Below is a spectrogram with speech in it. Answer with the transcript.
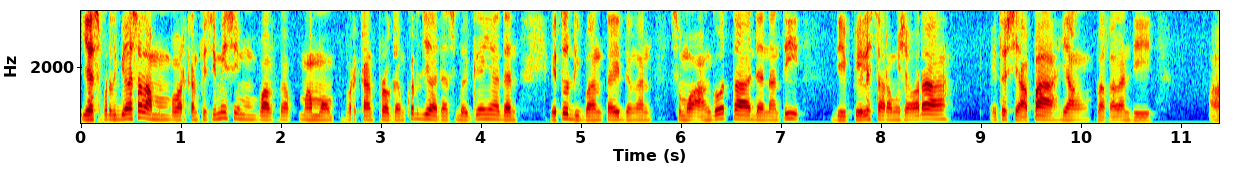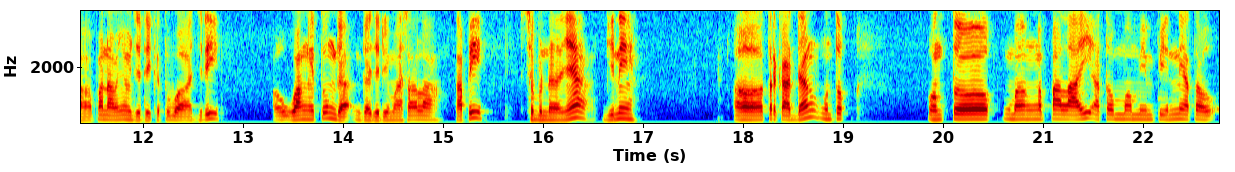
ya seperti biasa lah memaparkan visi misi memaparkan, program kerja dan sebagainya. Dan itu dibantai dengan semua anggota dan nanti dipilih secara musyawarah itu siapa yang bakalan di apa namanya menjadi ketua. Jadi uang itu nggak nggak jadi masalah. Tapi sebenarnya gini eh, terkadang untuk untuk mengepalai atau memimpini atau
